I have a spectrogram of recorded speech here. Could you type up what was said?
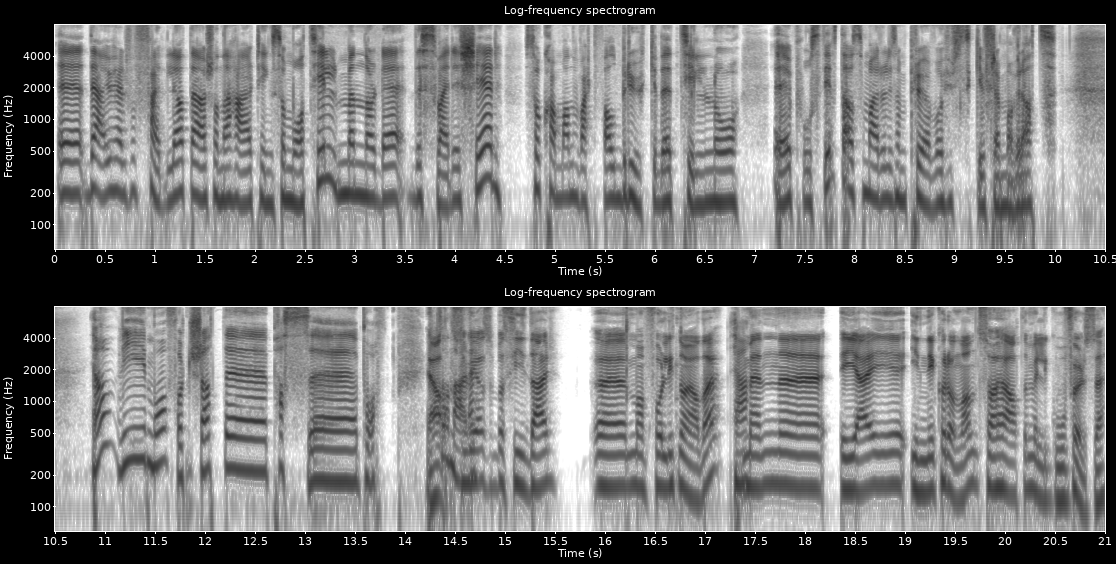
eh, det er jo helt forferdelig at det er sånne her ting som må til. Men når det dessverre skjer, så kan man i hvert fall bruke det til noe eh, positivt. Da, som er å liksom prøve å huske fremover at ja, vi må fortsatt eh, passe på. Ja, Sånn så vil det. jeg også bare si der eh, Man får litt noia av det, Ja. men eh, jeg inn i koronaen så har jeg hatt en veldig god følelse.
